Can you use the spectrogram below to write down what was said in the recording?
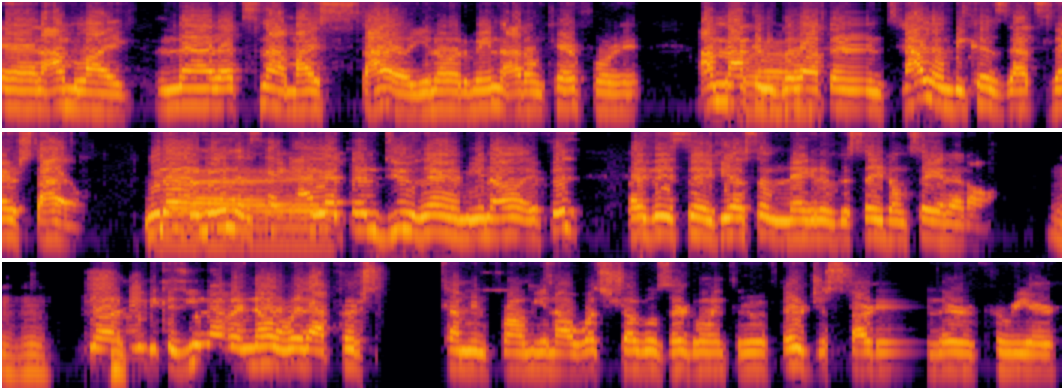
and I'm like, nah, that's not my style. You know what I mean? I don't care for it. I'm not gonna go out there and tell them because that's their style. You know right. what I mean? It's like I let them do them. You know, if it like they say, if you have something negative to say, don't say it at all. Mm-hmm. You know what I mean? Because you never know where that person coming from. You know what struggles they're going through if they're just starting their career.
